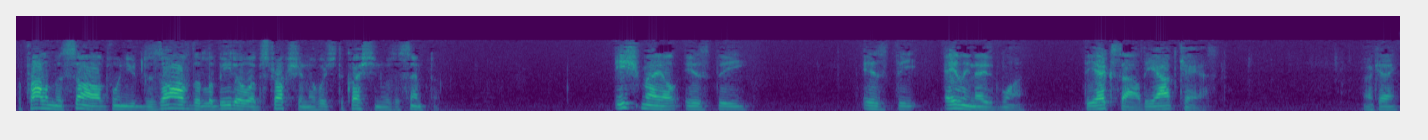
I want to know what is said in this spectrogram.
The problem is solved when you dissolve the libido obstruction of which the question was a symptom. Ishmael is the is the alienated one, the exile, the outcast. Okay?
